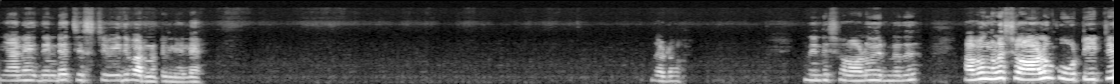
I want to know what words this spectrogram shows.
ഞാൻ ഇതിന്റെ ചിസ്റ്റ് വീതി പറഞ്ഞിട്ടില്ലേ ഇതോ ഇതിന്റെ ഷോൾ വരുന്നത്. അപ്പോൾ നിങ്ങൾ ഷോളും കൂട്ടിയിട്ട്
